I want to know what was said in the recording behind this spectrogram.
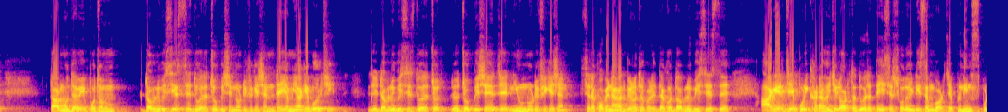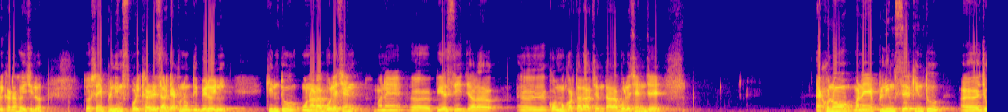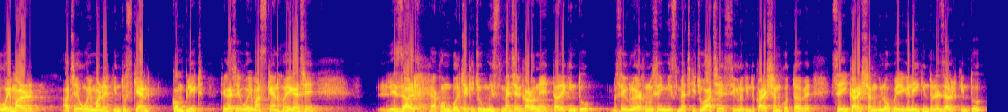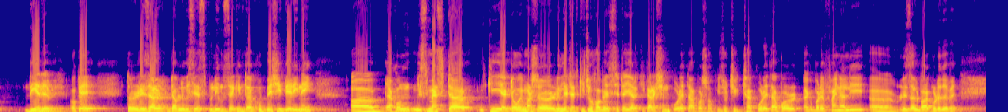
তার মধ্যে আমি প্রথম ডব্লিউবিসিএস এর দু হাজার চব্বিশের নোটিফিকেশানটাই আমি আগে বলছি, যে ডব্লিউবিসিএস দু হাজার চব্বিশের যে নিউ নোটিফিকেশান সেটা কবে নাগাদ বেরোতে পারে। দেখো ডব্লিউবিসিএস আগের যে পরীক্ষাটা হয়েছিল, অর্থাৎ দু হাজার তেইশের ষোলোই ডিসেম্বর, যে প্রিলিমস পরীক্ষাটা হয়েছিল, তো সেই প্রিলিমস পরীক্ষার রেজাল্ট এখনও অবধি বেরোয়নি। কিন্তু ওনারা বলেছেন মানে পিএসসি যারা কর্মকর্তারা আছেন, তারা বলেছেন যে এখনও মানে প্রিলিমসের কিন্তু যে ওএমআর আছে, ওএমআরের কিন্তু স্ক্যান কমপ্লিট, ঠিক আছে? ওএমআর স্ক্যান হয়ে গেছে। রেজাল্ট এখন বলছে কিছু মিসম্যাচের কারণে, তাদের কিন্তু সেগুলো এখনও সেই মিসম্যাচ কিছু আছে, সেগুলো কিন্তু কারেকশান করতে হবে। সেই কারেকশানগুলো হয়ে গেলেই কিন্তু রেজাল্ট কিন্তু দিয়ে দেবে, ওকে? তো রেজাল্ট ডাব্লিউবিসিএস প্রিলিমসে কিন্তু আর খুব বেশি দেরি নেই। এখন মিসম্যাচটা কি একটা ওয়েমার রিলেটেড কিছু হবে, সেটাই আর কি কারেকশন করে তারপর সব কিছু ঠিকঠাক করে তারপর একবারে ফাইনালি রেজাল্ট বার করে দেবে।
